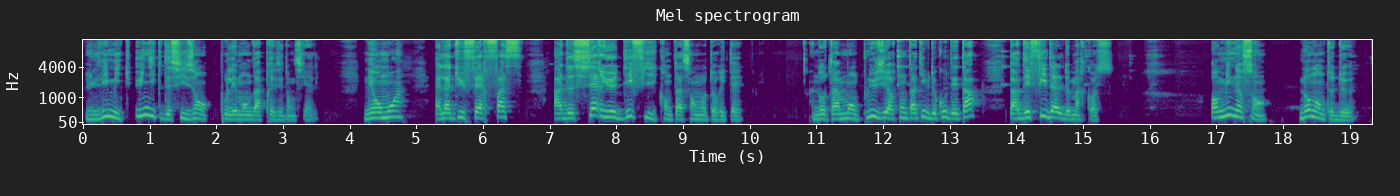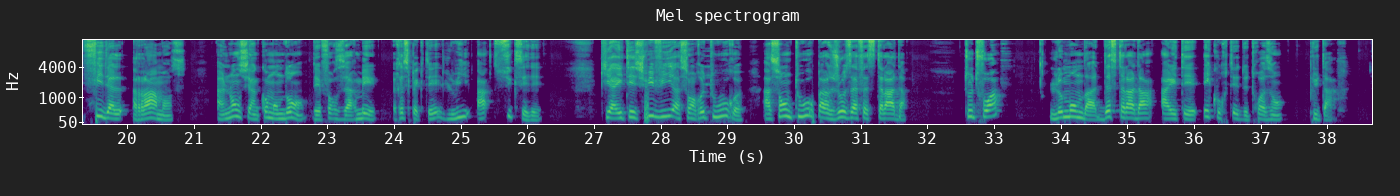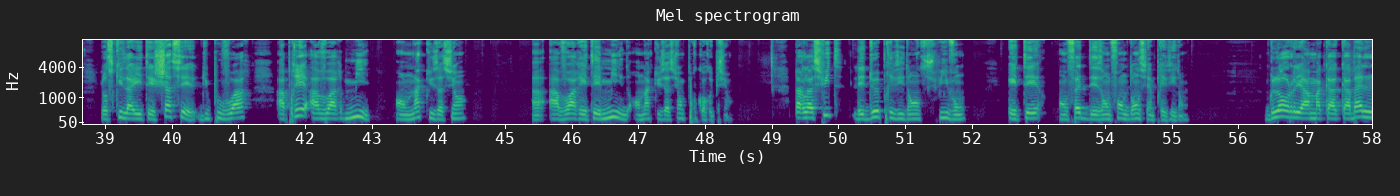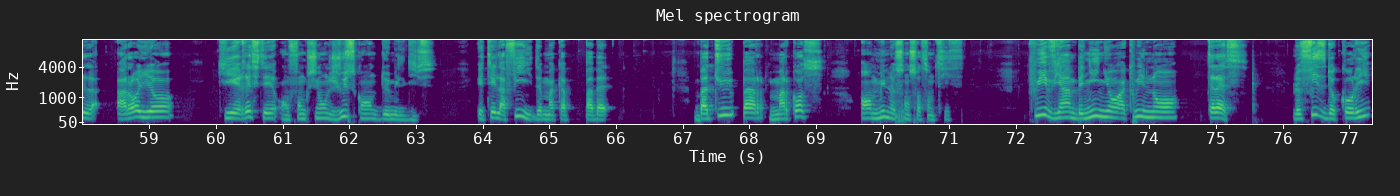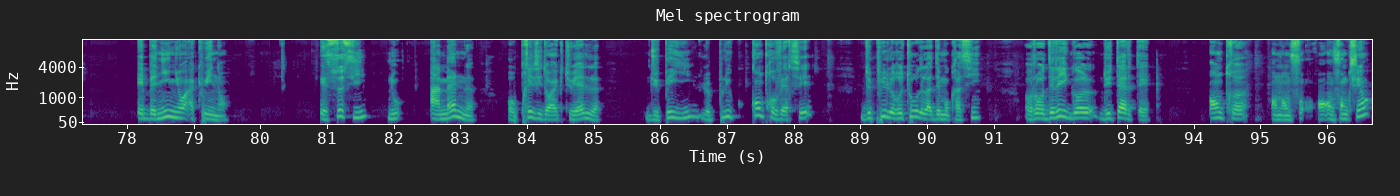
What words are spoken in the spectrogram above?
une limite unique de six ans pour les mandats présidentiels. Néanmoins, elle a dû faire face à de sérieux défis quant à son autorité, notamment plusieurs tentatives de coup d'État par des fidèles de Marcos. En 1992, Fidel Ramos, un ancien commandant des forces armées respecté, lui a succédé, qui a été suivi à son retour à son tour par Joseph Estrada. Toutefois, le mandat d'Estrada a été écourté de trois ans plus tard, lorsqu'il a été chassé du pouvoir après avoir été mis en accusation pour corruption. Par la suite, les deux présidents suivants étaient en fait des enfants d'anciens présidents. Gloria Macacabel Arroyo, qui est restée en fonction jusqu'en 2010, était la fille de Macacabel, battue par Marcos en 1966. Puis vient Benigno Aquino Teres, le fils de Cori et Benigno Aquino. Et ceci nous amène au président actuel du pays le plus controversé depuis le retour de la démocratie, Rodrigo Duterte, entre en, en fonction.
